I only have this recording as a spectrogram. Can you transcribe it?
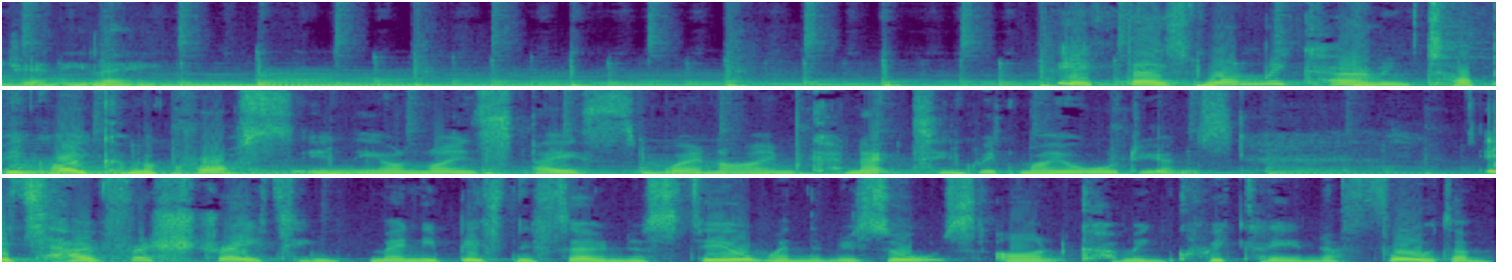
Jenny Lane. If there's one recurring topic I come across in the online space when I'm connecting with my audience, it's how frustrating many business owners feel when the results aren't coming quickly enough for them.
